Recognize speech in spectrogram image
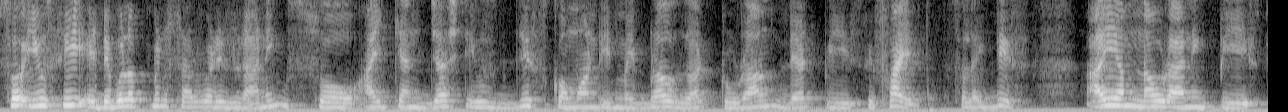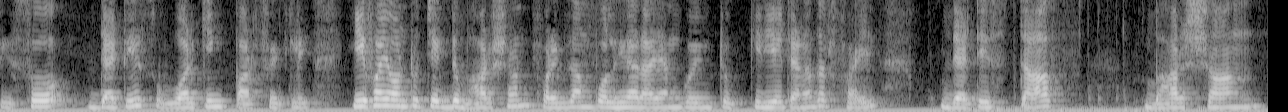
so you see a development server is running. So i can just use this command in my browser to run that php file. So like this. I am now running PHP so that is working perfectly. If I want to check the version for example here I am going to create another file. That is touch version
